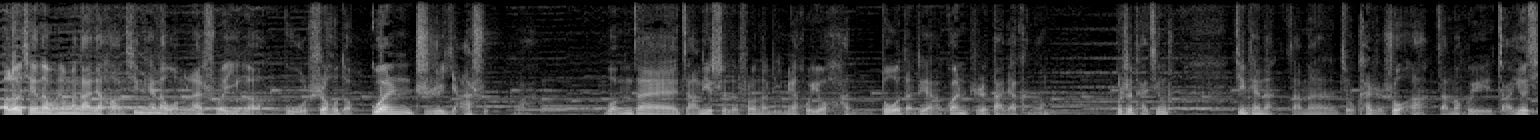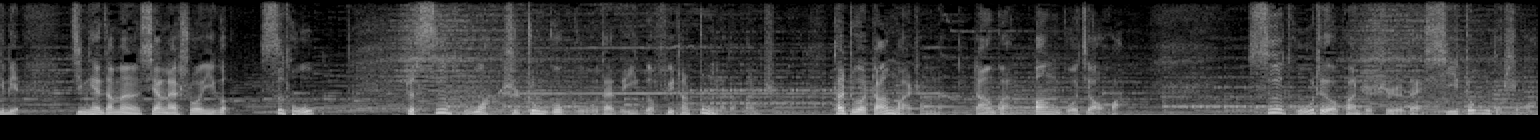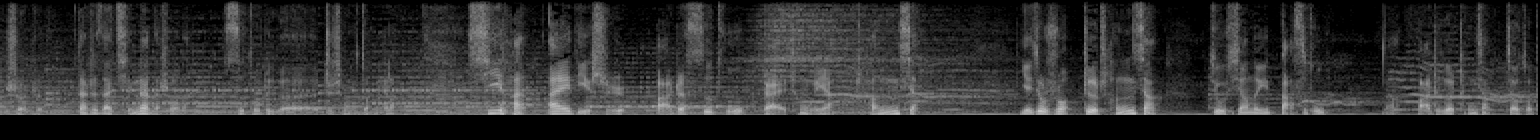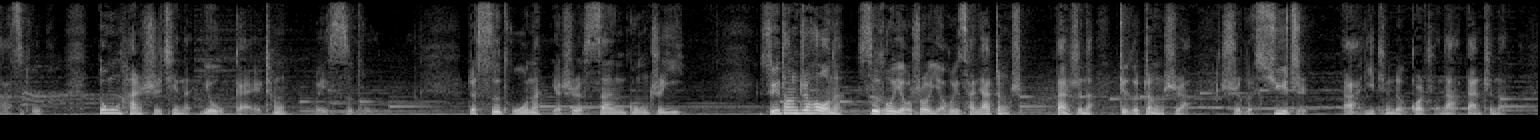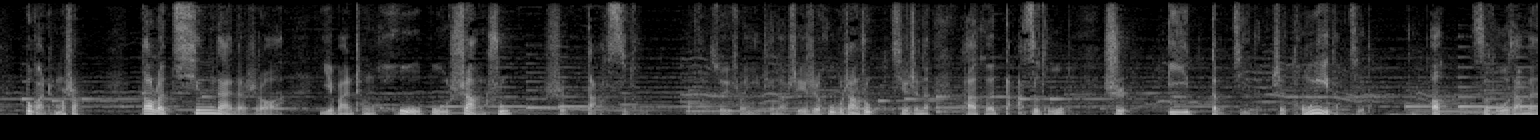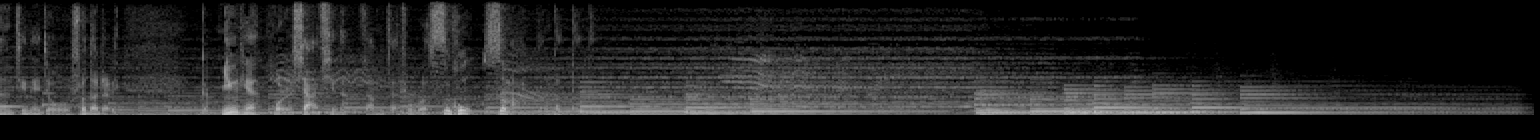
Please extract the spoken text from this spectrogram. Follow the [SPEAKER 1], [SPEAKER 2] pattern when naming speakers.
[SPEAKER 1] Hello，亲爱的朋友们，大家好。今天呢，我们来说一个古时候的官职衙署啊。我们在讲历史的时候呢，里面会有很多的这样的官职，大家可能不是太清楚。今天呢，咱们就开始说啊，咱们会讲一个系列。今天咱们先来说一个司徒。这司徒啊，是中国古代的一个非常重要的官职，它主要掌管什么呢？掌管邦国教化。司徒这个官职是在西周的时候设置的，但是在秦代的时候呢，司徒这个职称就没了。西汉哀帝时把这司徒改称为啊丞相，也就是说，这个丞相就相当于大司徒啊，把这个丞相叫做大司徒。东汉时期呢，又改称为司徒。这司徒呢，也是三公之一。隋唐之后呢，司徒有时候也会参加政事。但是呢，这个正事啊是个虚职啊，一听这个官挺大，但是呢，不管什么事儿。到了清代的时候啊，一般称户部尚书是大司徒。所以说，你听到谁是户部尚书，其实呢，他和大司徒是一等级的，是同一等级的。好，司徒咱们今天就说到这里，明天或者下期呢，咱们再说说司空、司马等等等等。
